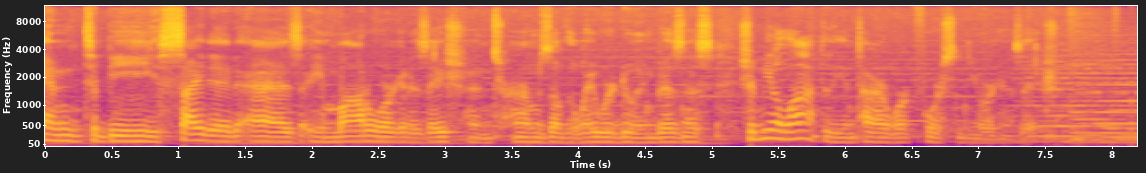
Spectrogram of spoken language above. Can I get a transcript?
And to be cited as a model organization in terms of the way we're doing business should mean a lot to the entire workforce in the organization.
